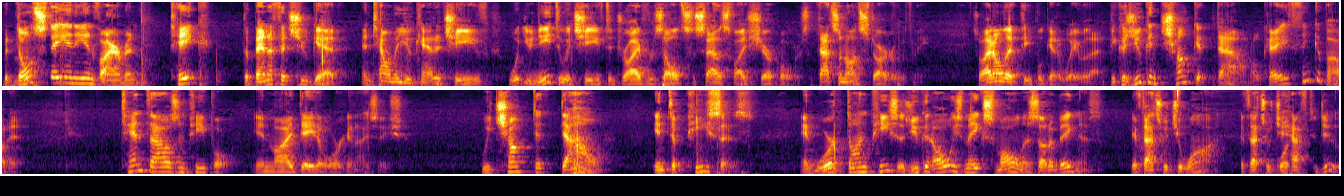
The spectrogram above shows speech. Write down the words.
But don't stay in the environment. Take the benefits you get and tell me you can't achieve what you need to achieve to drive results to satisfy shareholders. That's a non starter with me. So I don't let people get away with that because you can chunk it down, okay? Think about it 10,000 people in my data organization. We chunked it down into pieces and worked on pieces. You can always make smallness out of bigness if that's what you want, if that's what you have to do.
